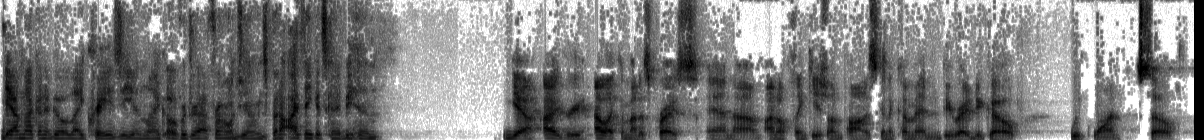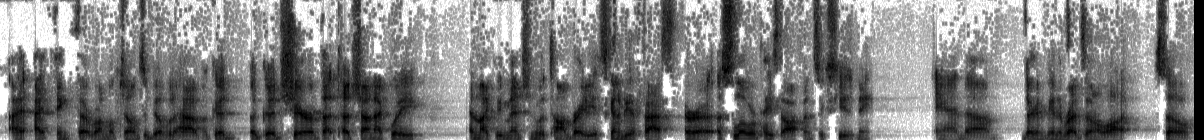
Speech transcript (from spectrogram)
yeah, I'm not going to go like crazy and like overdraft Ronald Jones, but I think it's going to be him. Yeah, I agree. I like him at his price, and um, I don't think Ke'Shawn Vaughn is going to come in and be ready to go week one. So I, I, think that Ronald Jones will be able to have a good a good share of that touchdown equity. And like we mentioned with Tom Brady, it's going to be a fast or a, a slower paced offense, excuse me, and um, they're going to be in the red zone a lot. So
